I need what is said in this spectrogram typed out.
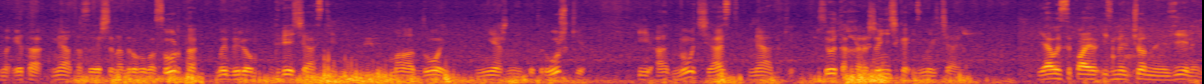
но это мята совершенно другого сорта. Мы берем две части молодой нежной петрушки и одну часть мятки. Все это хорошенечко измельчаем. Я высыпаю измельченную зелень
